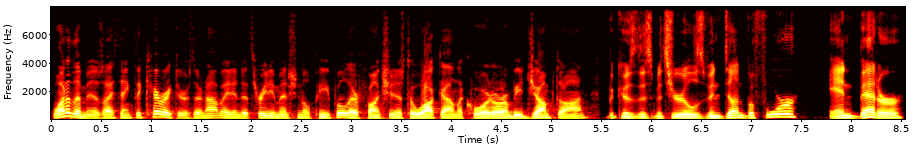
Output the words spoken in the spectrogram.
One of them is, I think, the characters. They're not made into three-dimensional people. Their function is to walk down the corridor and be jumped on. Because this material has been done before and better,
